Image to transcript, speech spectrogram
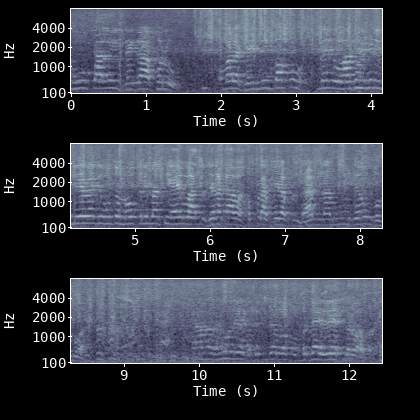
હું ચાલી ભેગા ફરું. અમારા જયદીપ બાપુ મેં તો વાંધો મળી બે વાગે હું તો નોકરીમાંથી આવ્યો આ તો જરાક આવા કપડાં પહેર્યા પણ રામ નામનું કેવું ભગવાન. બધા વેશ કરવા પડે.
